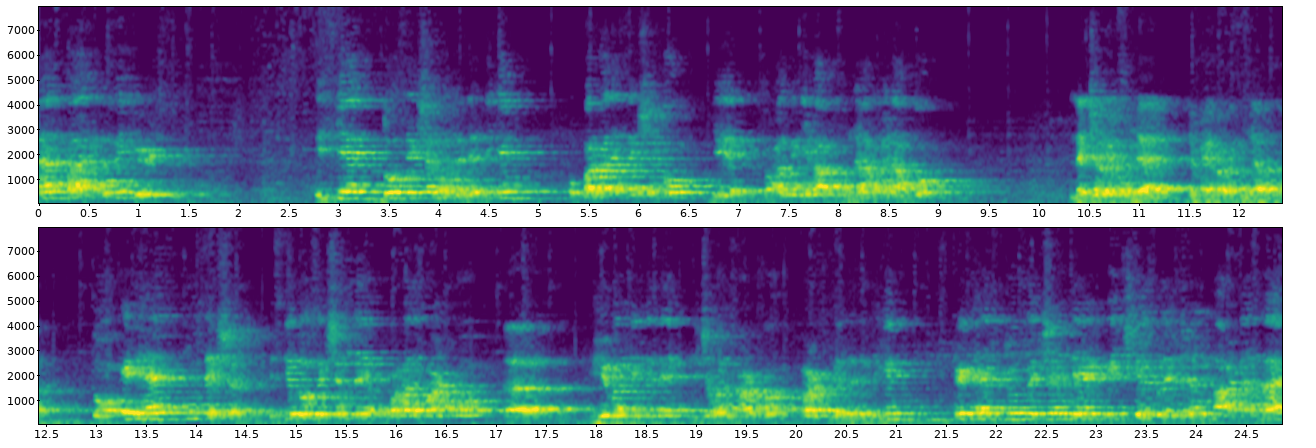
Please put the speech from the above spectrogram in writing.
done by moving beads इसके दो सेक्शन होते थे, ठीक है? ऊपर वाले सेक्शन को, ये सवाल भी नहीं आपको समझा रहा मैंने आपको लेक्चर में समझाया जब मैं बार समझा रहा था। तो इट हैज़ टू सेक्शन इसके दो सेक्शन थे, ऊपर वाले पार्ट को हेवर कहते थे, नीचे वाले पार्ट को अर्थ कहते थे, ठीक है? It has two section that each calculation are done by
